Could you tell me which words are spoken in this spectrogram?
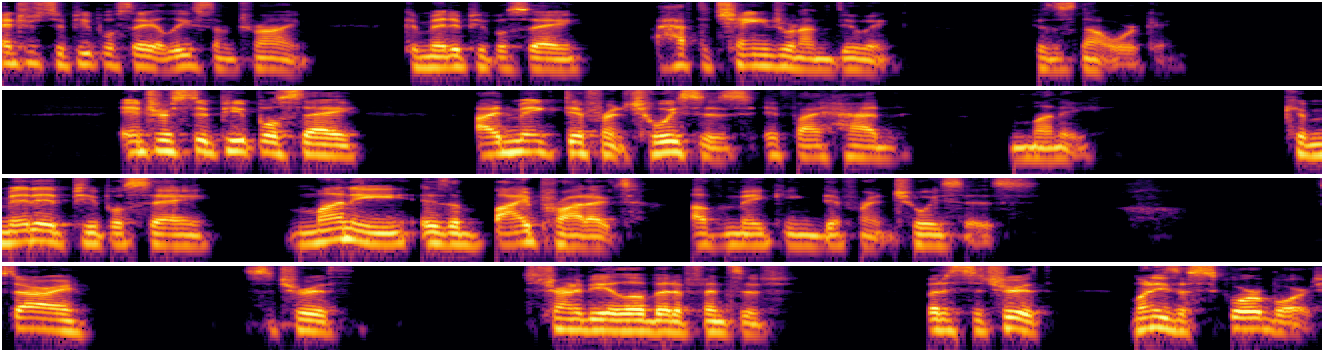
Interested people say, at least I'm trying. Committed people say, I have to change what I'm doing because it's not working. Interested people say, I'd make different choices if I had money. Committed people say, money is a byproduct of making different choices. Sorry, it's the truth. It's trying to be a little bit offensive, but it's the truth. Money's a scoreboard.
